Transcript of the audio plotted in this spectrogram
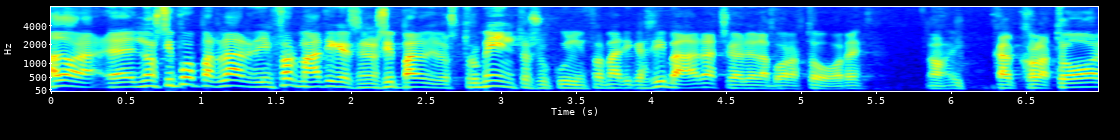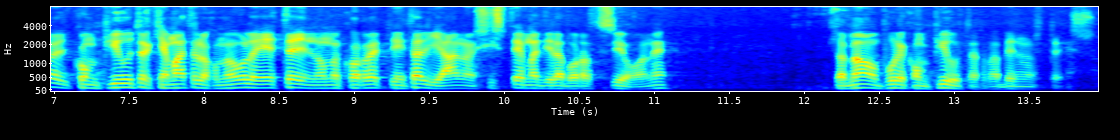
Allora, eh, non si può parlare di informatica se non si parla dello strumento su cui l'informatica si basa, cioè l'elaboratore. No? Il calcolatore, il computer, chiamatelo come volete, il nome corretto in italiano è sistema di elaborazione. Chiamiamolo pure computer, va bene lo stesso.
